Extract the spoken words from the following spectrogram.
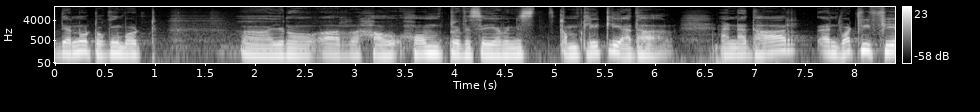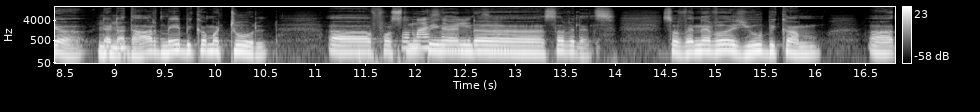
they are not talking about, uh, you know, our how home privacy. I mean, it's completely Aadhaar, and Aadhaar, and what we fear that Mm-hmm. Aadhaar may become a tool uh, for For mass snooping and surveillance, uh, surveillance. So whenever you become a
